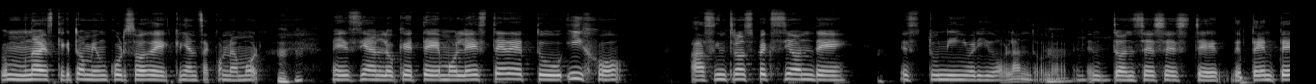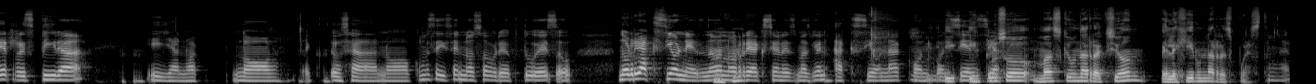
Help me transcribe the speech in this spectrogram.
una vez que tomé un curso de crianza con amor, me decían, lo que te moleste de tu hijo, haz introspección de, es tu niño herido hablando, ¿no? Entonces, este, detente, respira y ya no, ac- no, o sea, no, ¿cómo se dice? No sobreactúes o no reacciones, ¿no? No reacciones, más bien acciona con conciencia. incluso más que una reacción, elegir una respuesta. Una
